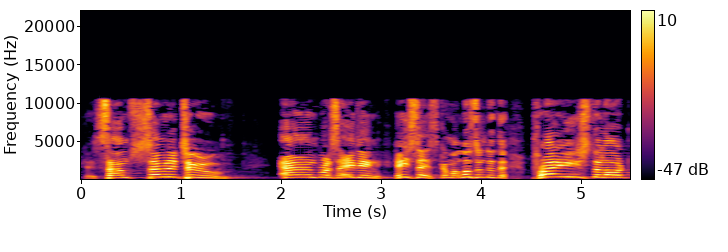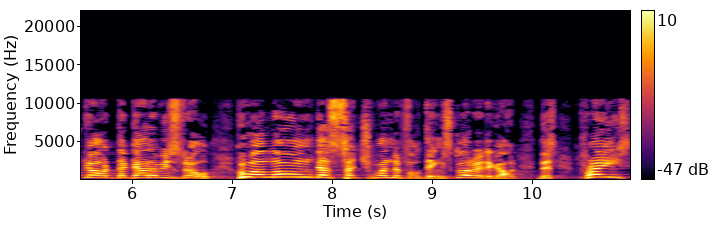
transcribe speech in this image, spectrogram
okay, Psalm 72 and verse 18. He says, come on, listen to this. Praise the Lord God, the God of Israel, who alone does such wonderful things. Glory to God. This praise,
